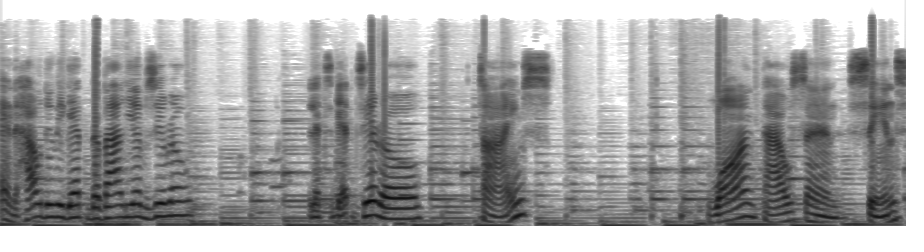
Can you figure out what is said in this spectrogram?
And how do we get the value of 0? Let's get 0 times 1000 since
